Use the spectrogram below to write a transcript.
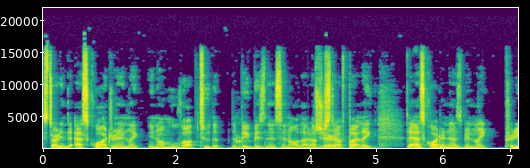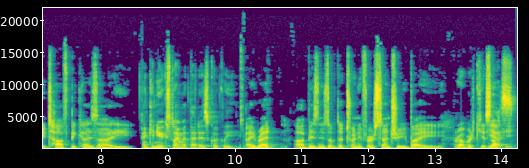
starting the S quadrant, like you know, move up to the the big business and all that other Sure. stuff. But like the S quadrant has been like pretty tough because I And can you explain what that is quickly? I read uh, Business of the 21st Century by Robert Kiyosaki. Yes.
